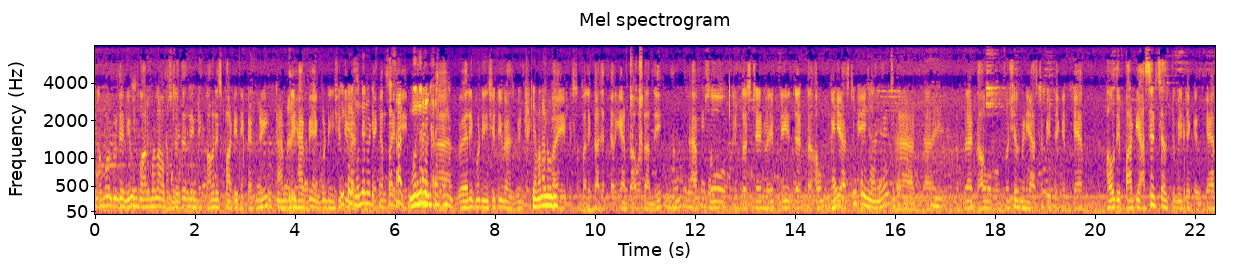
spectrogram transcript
come out with a new formula of strengthening the Congress party in the country. I'm very happy a good initiative has been taken by the, uh, very good initiative has been taken by Mr. Mallikarjun Kharge and Rahul Gandhi. I'm so interested, very pleased that uh, how media has to be, uh, uh, how social media has to be taken care, how the party assets has to be taken care,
